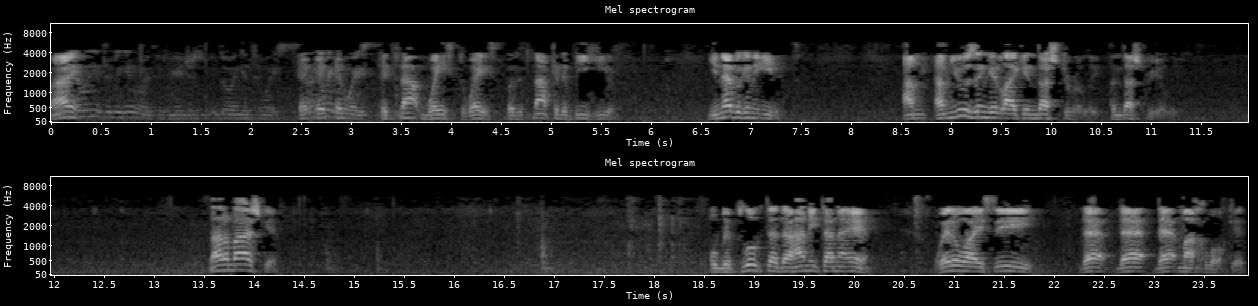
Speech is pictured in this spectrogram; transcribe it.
So Right. Doing it to begin with if you're just doing it to waste? It's It- not it- to it- waste. it's not waste, waste, but it's not going to be here. You're never going to eat it. I'm I'm using it like industrially, industrially. It's not a mashke. Dahani tanae. Where do I see that that that machloket?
